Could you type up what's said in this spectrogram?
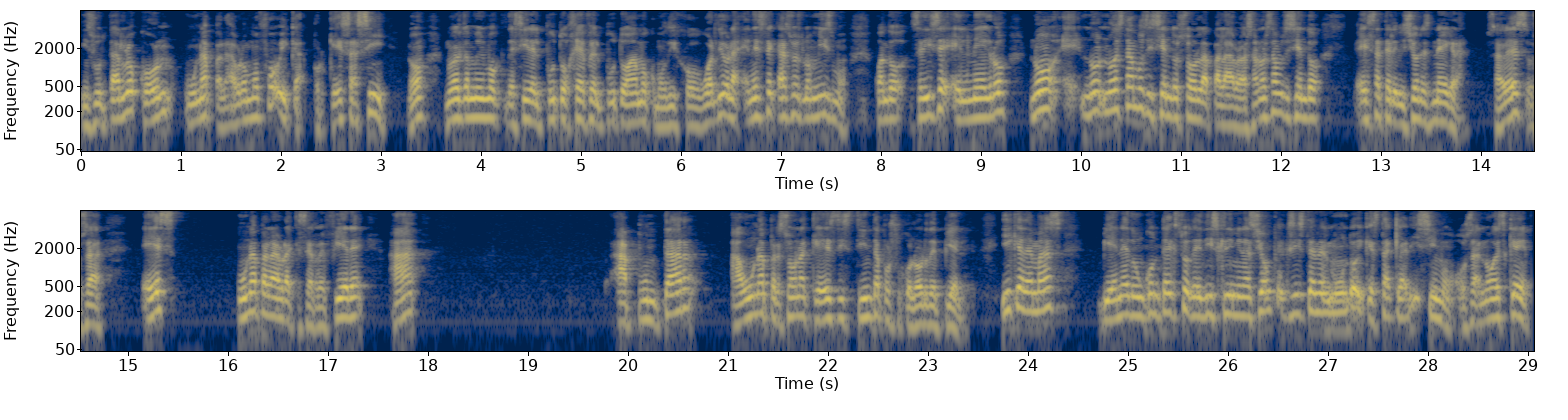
Insultarlo con una palabra homofóbica, porque es así, ¿no? No es lo mismo decir el puto jefe, el puto amo, como dijo Guardiola. En este caso es lo mismo. Cuando se dice el negro, no, eh, no, no estamos diciendo solo la palabra, o sea, no estamos diciendo esta televisión es negra, ¿sabes? O sea, es una palabra que se refiere a apuntar a una persona que es distinta por su color de piel y que además viene de un contexto de discriminación que existe en el mundo y que está clarísimo. O sea, no es que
